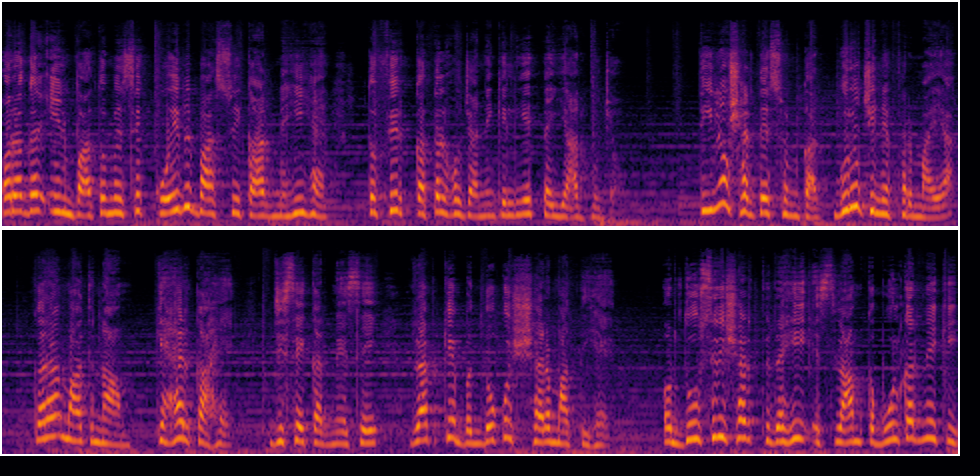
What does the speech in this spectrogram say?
और अगर इन बातों में से कोई भी बात स्वीकार नहीं है तो फिर कत्ल हो जाने के लिए तैयार हो जाओ। तीनों शर्तें सुनकर गुरु जी ने फरमाया, करामात नाम कहर का है, जिसे करने से रब के बंदों को शर्म आती है। और दूसरी शर्त रही इस्लाम कबूल करने की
